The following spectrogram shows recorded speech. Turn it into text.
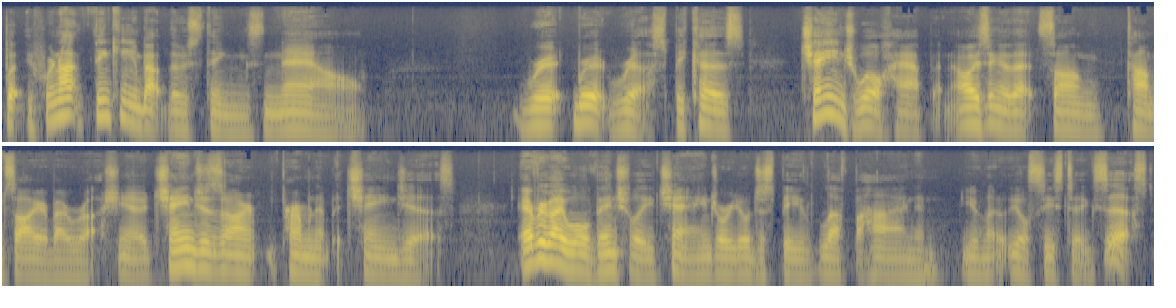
But if we're not thinking about those things now, we're, we're at risk because change will happen. I always think of that song Tom Sawyer by Rush. You know, changes aren't permanent, but change is. Everybody will eventually change, or you'll just be left behind and you'll, you'll cease to exist.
